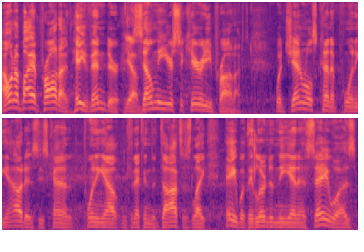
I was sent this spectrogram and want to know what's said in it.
I want to buy a product. Hey, vendor, yeah. sell me your security product. What General's kind of pointing out is, he's kind of pointing out and connecting the dots is like, hey, what they learned in the NSA was,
